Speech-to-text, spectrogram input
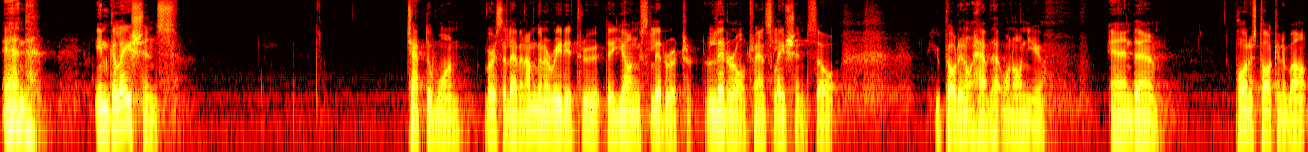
And in Galatians chapter 1, verse 11, I'm going to read it through the Young's literal, translation, so you probably don't have that one on you. And um, Paul is talking about,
